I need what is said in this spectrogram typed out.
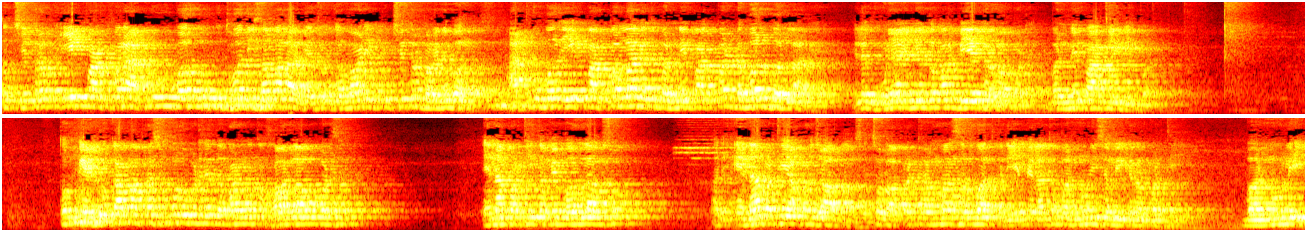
તો ક્ષેત્રફળ એક પાંખ પર આટલું બળ ઉધ્વ દિશામાં લાગે. જો દબાણ ઇન્ટુ ક્ષેત્રફળ અને બળ. આટલું બળ એક પાંખ પર લાગે તો બંને પાંખ પર ડબલ બળ લાગે. એટલે ગુણ્યા અહીંયા તમારે બે કરવા પડે. બંને પાંખ લેવી પડે તો પહેલું કામ આપણે શું કરવું પડશે. દબાણનો તફાવત લાવવો પડશે. એના પરથી તમે બળ લાવશો. અને એના પરથી આપણો જવાબ આવશે. ચલો, આપણે ક્રમમાં શરૂઆત કરીએ. પહેલા તો બર્નૌલી સમીકરણ પરથી. બર્નૌલી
